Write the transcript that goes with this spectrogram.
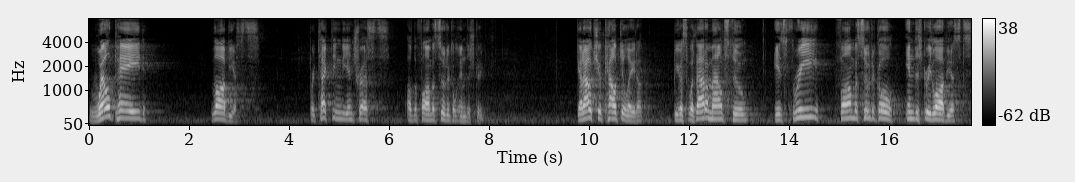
well paid lobbyists protecting the interests of the pharmaceutical industry. Get out your calculator because what that amounts to is three pharmaceutical industry lobbyists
